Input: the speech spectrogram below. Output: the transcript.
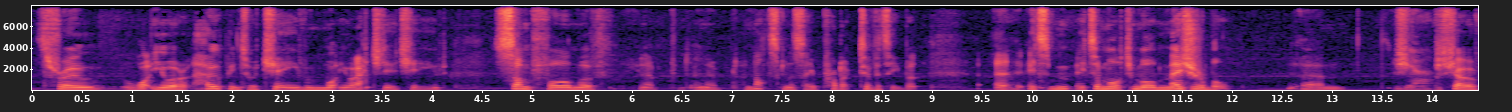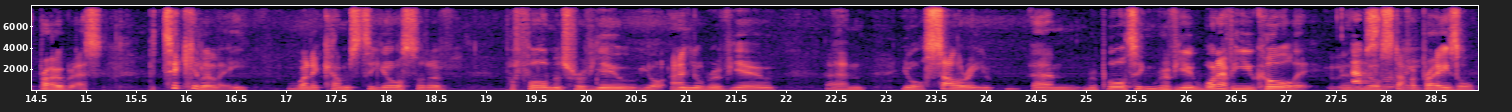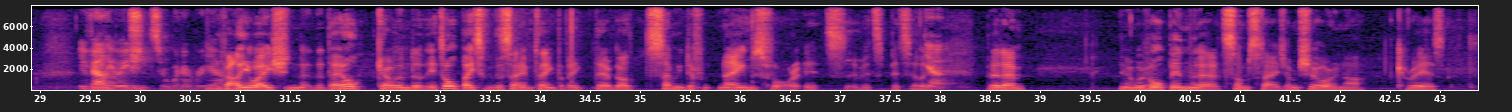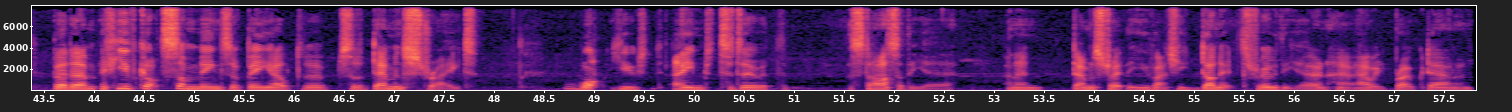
through what you were hoping to achieve and what you actually achieved some form of you know you know, I'm not going to say productivity, but uh, it's it's a much more measurable um, sh- Yeah. show of progress, particularly when it comes to your sort of performance review, your annual review, um, your salary um, reporting review, whatever you call it, uh, your staff appraisal, Evaluations or whatever. Yeah. evaluation. th- They all go under. It's all basically the same thing, but they they've got so many different names for it. It's it's a bit silly. yeah. But um, you know, we've all been there at some stage, I'm sure, in our careers. But um, if you've got some means of being able to sort of demonstrate what you aimed to do at the, the start of the year, and then demonstrate that you've actually done it through the year and how, how it broke down and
